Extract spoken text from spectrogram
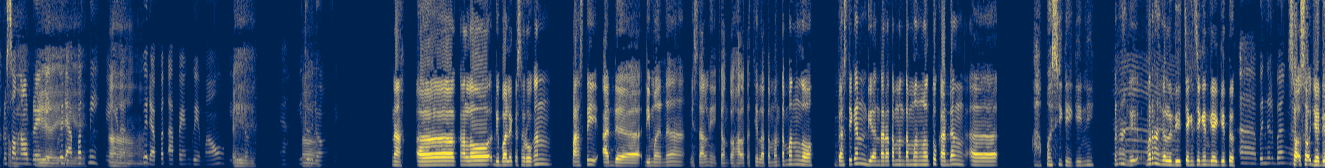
Personal kema- branding iya, gue iya, dapet iya. nih kayak gitu. Ah. Gue dapet apa yang gue mau kayak gitu. Ya, itu Ah. doang sih. Nah, eh kalau di balik keseruan pasti ada di mana misal nih contoh hal kecil lah teman-teman lo. Pasti kan di antara teman-teman lo tuh kadang eh apa sih kayak gini? Pernah Ah. pernah nggak lo diceng-cengin kayak gitu? Eh, bener banget. Sok-sok jadi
